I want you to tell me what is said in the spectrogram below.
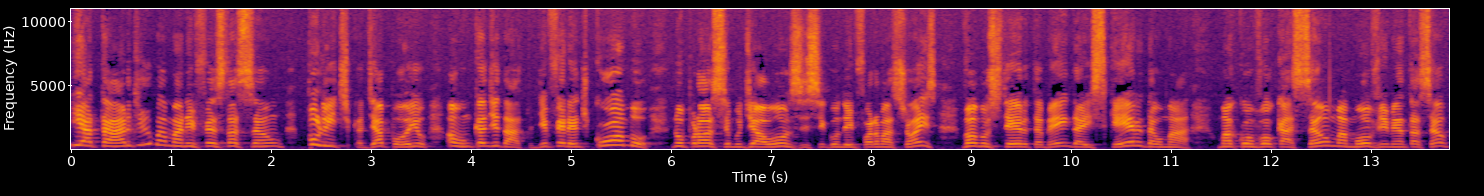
e à tarde, uma manifestação política de apoio a um candidato. Diferente, como no próximo dia 11, segundo informações, vamos ter também da esquerda uma, uma convocação, uma movimentação,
